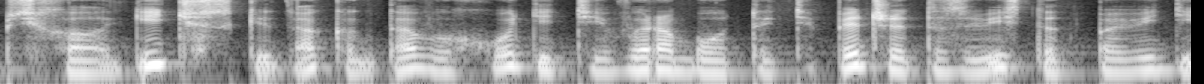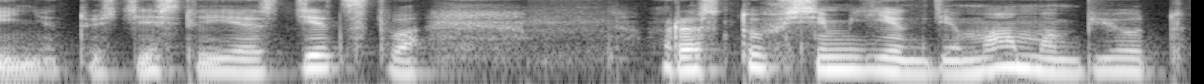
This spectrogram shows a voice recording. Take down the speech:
психологический, да, когда вы ходите и вы работаете. Опять же, это зависит от поведения. То есть, если я с детства расту в семье, где мама бьет,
